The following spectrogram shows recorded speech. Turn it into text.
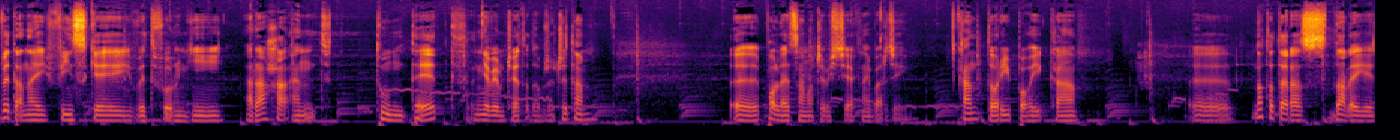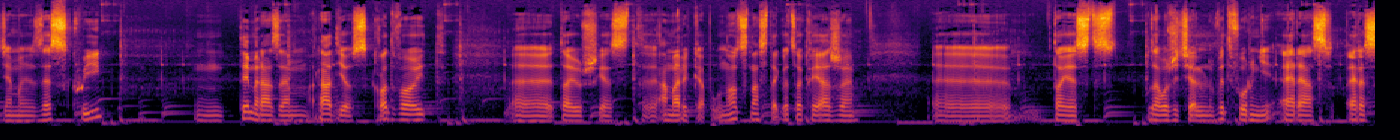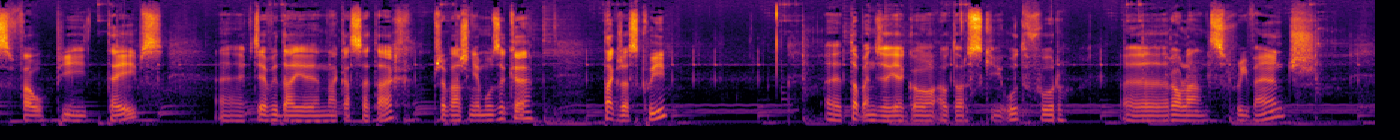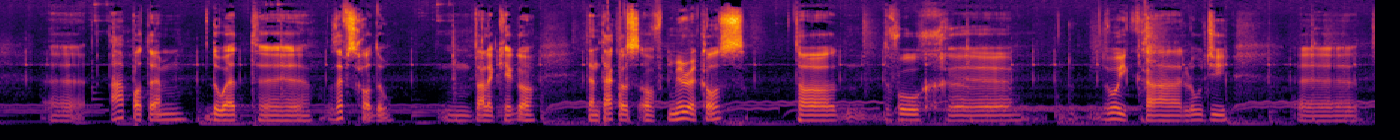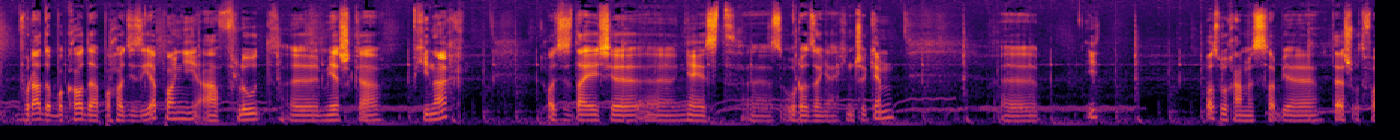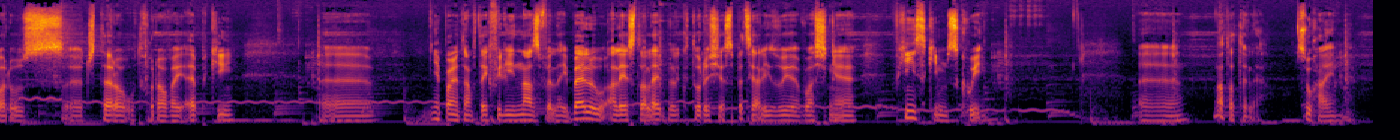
wydanej fińskiej wytwórni Racha and Tuntet. Nie wiem, czy ja to dobrze czytam. E, Polecam oczywiście jak najbardziej. Kantori Poika. E, No to teraz dalej jedziemy ze Squee. Mm, Tym razem Radio Scott Void. E, To już jest Ameryka Północna, z tego co kojarzę. To jest założyciel wytwórni RS, RSVP Tapes, gdzie wydaje na kasetach przeważnie muzykę, także Squee. To będzie jego autorski utwór e, Roland's Revenge. E, a potem duet e, ze wschodu dalekiego Tentacles of Miracles to dwóch dwójka ludzi Wurado Bokoda pochodzi z Japonii, a e, mieszka w Chinach choć zdaje się e, nie jest e, z urodzenia Chińczykiem. E, I posłuchamy sobie też utworu z czteroutworowej epki. Nie pamiętam w tej chwili nazwy labelu, ale jest to label, który się specjalizuje właśnie w chińskim squee. No to tyle. Słuchajmy.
